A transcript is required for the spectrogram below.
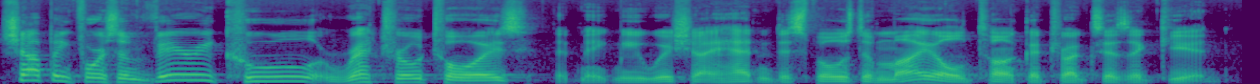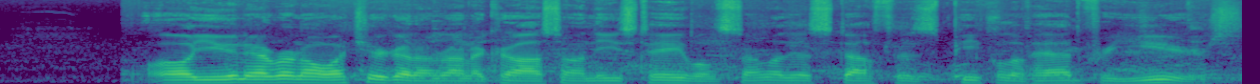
shopping for some very cool retro toys that make me wish I hadn't disposed of my old Tonka trucks as a kid. Oh, you never know what you're going to run across on these tables. Some of this stuff is people have had for years.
